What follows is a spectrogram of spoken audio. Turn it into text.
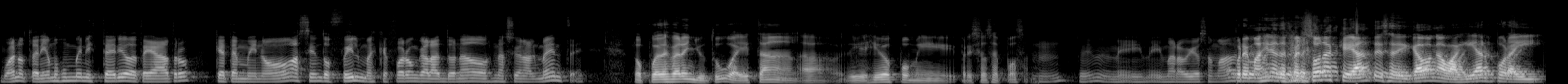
bueno, teníamos un ministerio de teatro que terminó haciendo filmes que fueron galardonados nacionalmente. Los puedes ver en YouTube, ahí están ah, dirigidos por mi preciosa esposa. Sí, mi, maravillosa madre. Pero imagínate, personas que antes se dedicaban a vaguear por ahí,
